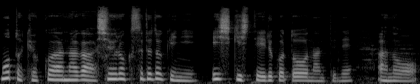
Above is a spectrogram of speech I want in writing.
元局アナが収録するときに意識していることなんてねあの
